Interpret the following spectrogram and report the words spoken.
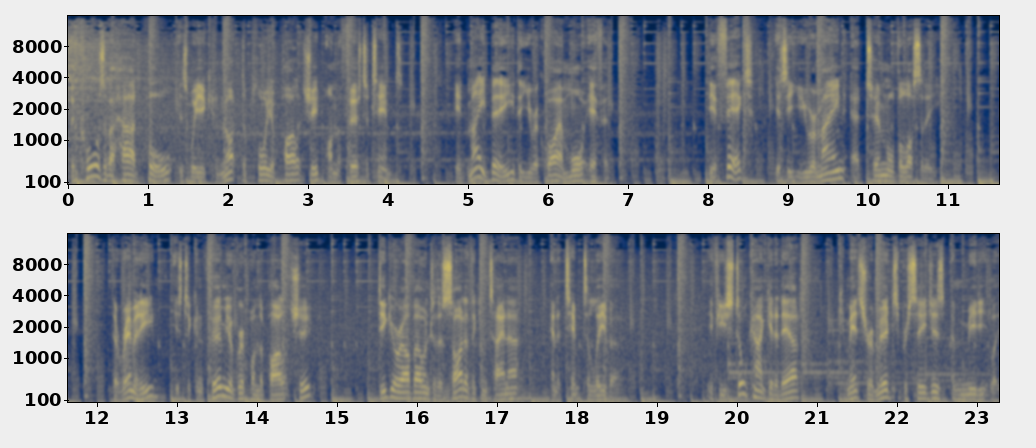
The cause of a hard pull is where you cannot deploy your pilot chute on the first attempt. It may be that you require more effort. The effect is that you remain at terminal velocity. The remedy is to confirm your grip on the pilot chute, dig your elbow into the side of the container and attempt to lever. If you still can't get it out, commence your emergency procedures immediately.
